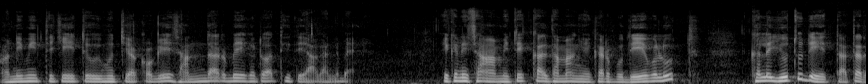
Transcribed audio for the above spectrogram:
අනිමිත්‍ය චේතු විමුක්තියක් වගේ සන්දර්භයකටවත් හිත ය아가න්න බෑ. ඒක නිසා මෙතෙක් කල තමන් ඒ කරපු දේවලුත් කළ යුතු දේත් අතර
